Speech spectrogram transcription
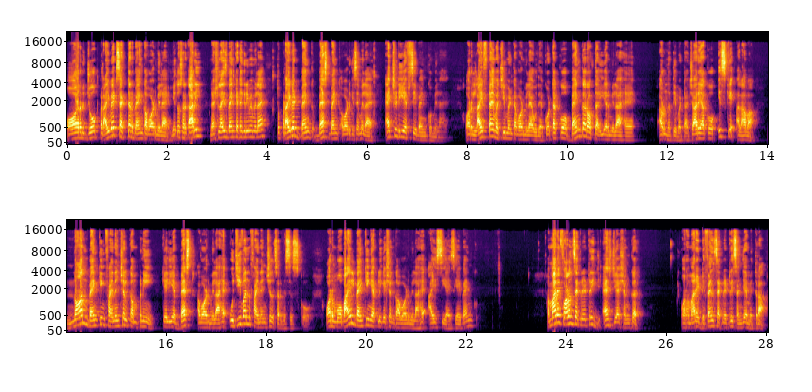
और जो प्राइवेट सेक्टर बैंक अवार्ड मिला है, ये तो सरकारी नेशनलाइज बैंक कैटेगरी में मिला है तो private bank best bank award किसे मिला है? एचडीएफसी बैंक को मिला है। और लाइफ टाइम अचीवमेंट अवार्ड मिला है उदय कोटक को। बैंकर ऑफ़ द ईयर मिला है अरुंधति भट्टाचार्य को। इसके अलावा नॉन बैंकिंग फाइनेंशियल कंपनी के लिए बेस्ट अवार्ड मिला है उजीवन फाइनेंशियल सर्विसेज़ को और मोबाइल बैंकिंग एप्लीकेशन का अवार्ड मिला है आईसीआईसीआई बैंक को। हमारे फॉरेन सेक्रेटरी एस जयशंकर और हमारे डिफेंस सेक्रेटरी संजय मित्रा,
